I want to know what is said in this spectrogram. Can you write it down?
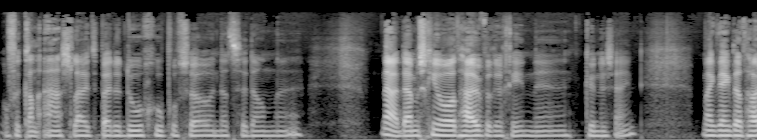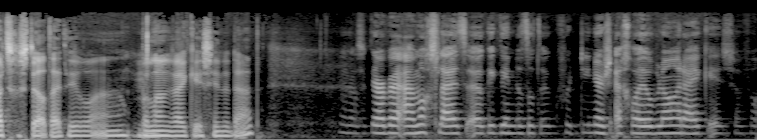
Of ik kan aansluiten bij de doelgroep of zo. En dat ze dan... eh, nou, daar misschien wel wat huiverig in eh, kunnen zijn. Maar ik denk dat hartsgesteldheid heel eh, belangrijk is, inderdaad. En als ik daarbij aan mag sluiten ook, ik denk dat dat ook voor tieners echt wel heel belangrijk is. Van,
